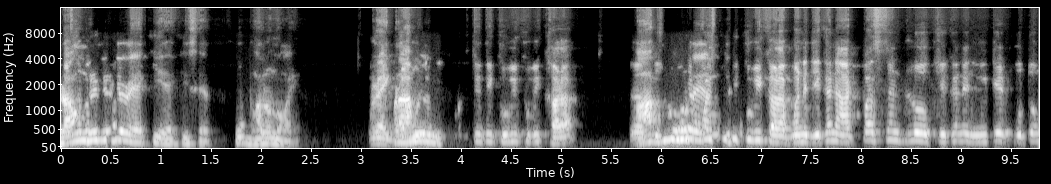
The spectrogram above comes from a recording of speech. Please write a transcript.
গ্রাউন্ড রিলেটেড একই একই স্যার খুব ভালো নয়। রাইট আর গ্রাউন্ডের পরিস্থিতি খুবই খুবই খারাপ। খুবই খারাপ। মানে যেখানে আট পার্সেন্ট লোক সেখানে নিটের প্রথম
